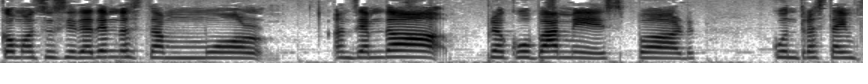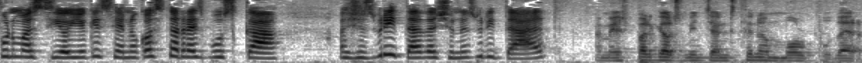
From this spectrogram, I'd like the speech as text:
com a societat hem d'estar molt... Ens hem de preocupar més per contrastar informació, jo què sé, no costa res buscar això és veritat, això no és veritat, A més, perquè els mitjans tenen molt poder.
